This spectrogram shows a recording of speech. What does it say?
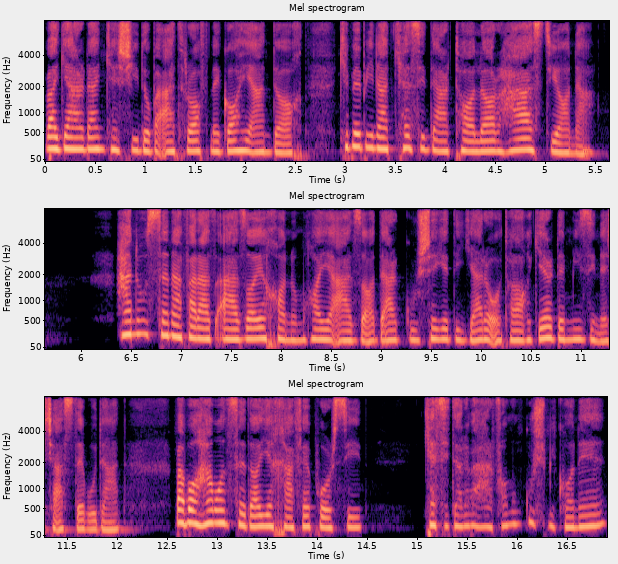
و گردن کشید و به اطراف نگاهی انداخت که ببیند کسی در تالار هست یا نه. هنوز سه نفر از اعضای خانمهای اعضا در گوشه دیگر اتاق گرد میزی نشسته بودند و با همان صدای خفه پرسید کسی داره به حرفامون گوش می‌کنه؟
